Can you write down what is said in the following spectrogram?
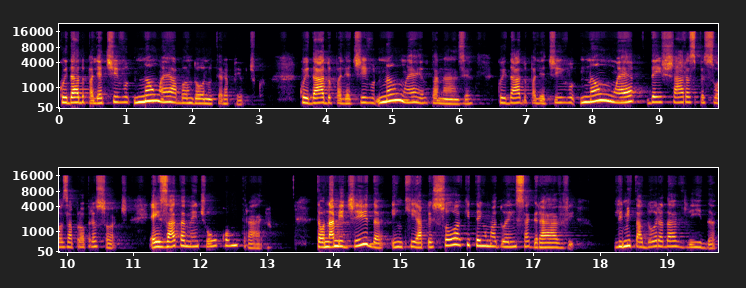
Cuidado paliativo não é abandono terapêutico. Cuidado paliativo não é eutanásia. Cuidado paliativo não é deixar as pessoas à própria sorte. É exatamente o contrário. Então, na medida em que a pessoa que tem uma doença grave, limitadora da vida,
